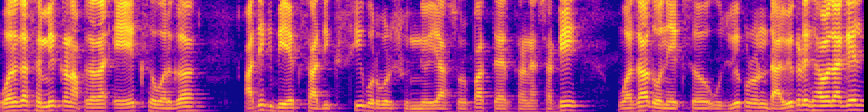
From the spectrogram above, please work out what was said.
वर्ग समीकरण आपल्याला ए एक्स वर्ग अधिक बी एक्स अधिक सी बरोबर शून्य या स्वरूपात तयार करण्यासाठी वजा दोन एक्स उजवीकडून डावीकडे घ्यावं लागेल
